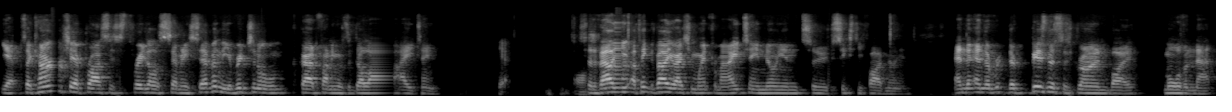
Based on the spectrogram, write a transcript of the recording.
Yeah, so current share price is $3.77. The original crowdfunding was $1.18. Yeah. Awesome. So the value, I think the valuation went from 18 million to 65 million and and the, the business has grown by more than that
